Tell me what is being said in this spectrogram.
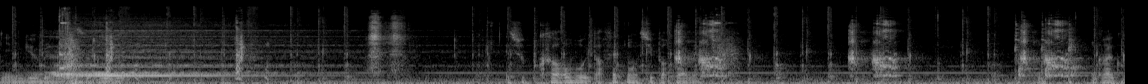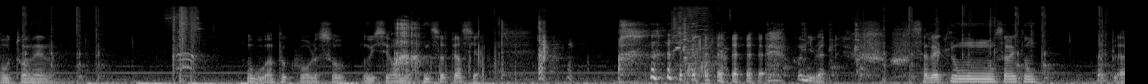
Il y a une gueule là. Corbeau est parfaitement insupportable. Gros toi-même. Ouh, un peu court le saut. Oui, c'est vraiment une of Persia. On y va. Ça va être long, ça va être long. Hop là.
